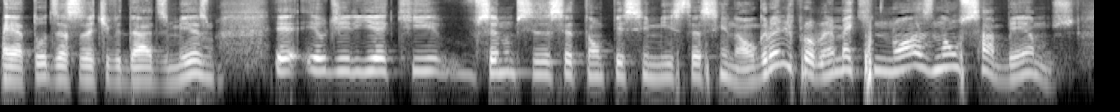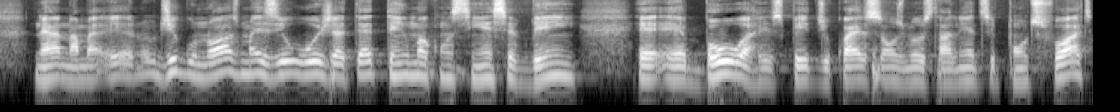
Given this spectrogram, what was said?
é, todas essas atividades mesmo, é, eu diria que você não precisa ser tão pessimista assim, não. O grande problema é que nós não sabemos, né? Na, eu digo nós, mas eu hoje até tenho uma consciência bem é, é, boa a respeito de quais são os meus talentos e pontos fortes,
